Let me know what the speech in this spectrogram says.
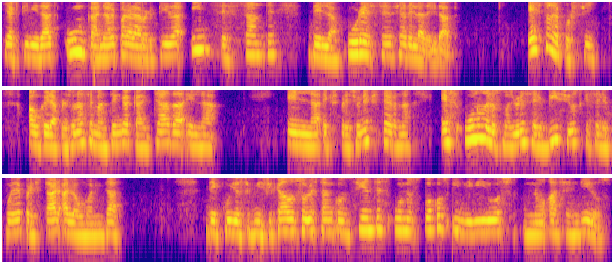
y actividad un canal para la vertida incesante de la pura esencia de la deidad. Esto de por sí aunque la persona se mantenga callada en la, en la expresión externa, es uno de los mayores servicios que se le puede prestar a la humanidad, de cuyo significado solo están conscientes unos pocos individuos no ascendidos.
